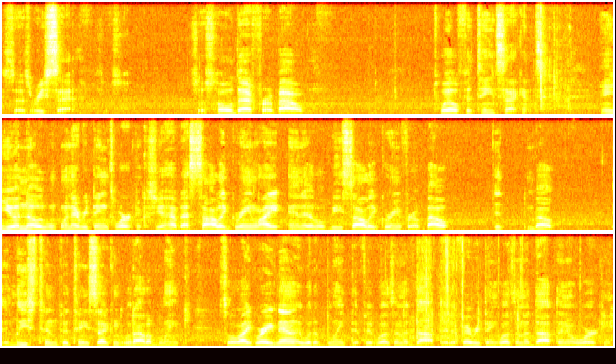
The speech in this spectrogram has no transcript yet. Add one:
It says reset just, hold that for about 12 15 seconds. And you'll know when everything's working because you'll have that solid green light and it'll be solid green for about it about at least 10 15 seconds without a blink. So like right now it would have blinked if it wasn't adopted. If everything wasn't adopted and working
